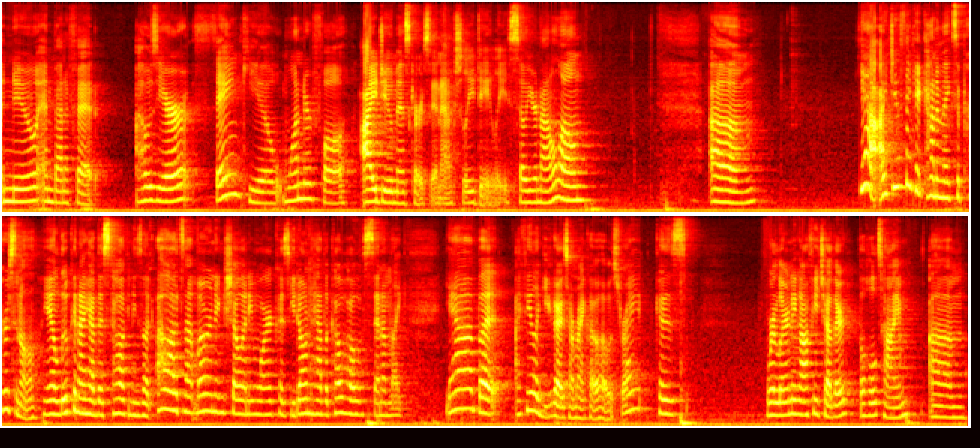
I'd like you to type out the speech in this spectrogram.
A new and benefit. Hosier, thank you. Wonderful. I do miss Kirsten actually daily, so you're not alone. Um, yeah, I do think it kind of makes it personal. You know, Luke and I have this talk, and he's like, "Oh, it's not morning show anymore because you don't have a co-host." And I'm like, "Yeah, but I feel like you guys are my co-host, right? Because we're learning off each other the whole time. Um,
